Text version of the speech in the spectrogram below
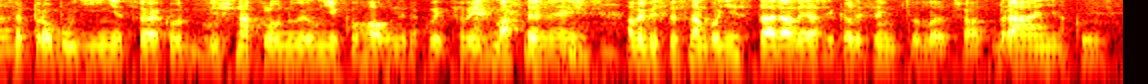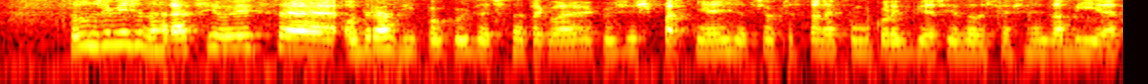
se probudí, něco jako když naklonujou někoho a on je takový celý zmatený, aby byste se tam o ně starali a říkali se jim tohle je třeba zbraň, jako Samozřejmě, že na hráčovi se odrazí, pokud začne takhle jakože špatně, že třeba přestane komukoliv věřit a začne všechny zabíjet.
